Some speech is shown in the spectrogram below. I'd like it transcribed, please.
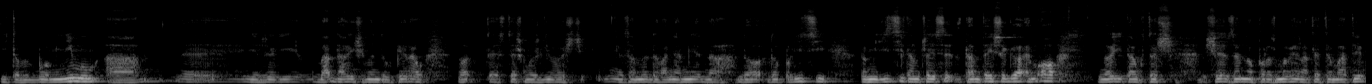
i to by było minimum, a e, jeżeli dalej się będę upierał, no to jest też możliwość zameldowania mnie na, do, do policji, do milicji tamtejsze- tamtejszego MO, no i tam ktoś się ze mną porozmawia na te tematy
